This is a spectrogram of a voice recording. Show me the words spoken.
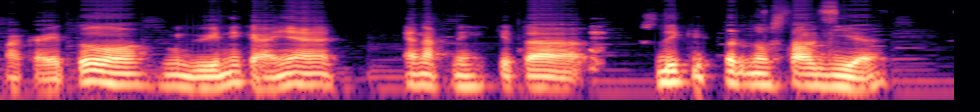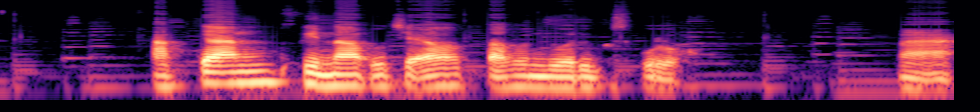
maka itu minggu ini kayaknya enak nih kita sedikit bernostalgia akan final UCL tahun 2010. Nah,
